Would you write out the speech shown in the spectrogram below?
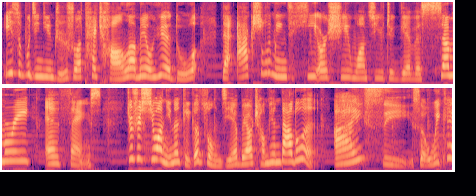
意思不仅仅只是说太长了没有阅读，that actually means he or she wants you to give a summary and thanks， I see. So we can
